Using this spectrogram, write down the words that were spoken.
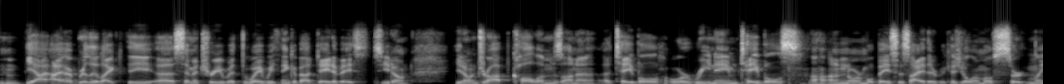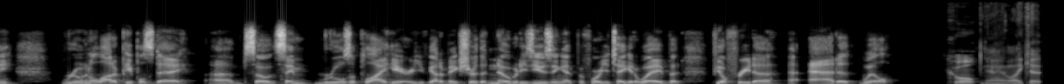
Mm-hmm. Yeah, I, I really liked the uh, symmetry with the way we think about databases. You don't you don't drop columns on a, a, table or rename tables on a normal basis either, because you'll almost certainly ruin a lot of people's day. Um, so same rules apply here. You've got to make sure that nobody's using it before you take it away, but feel free to add at will. Cool. Yeah, I like it.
